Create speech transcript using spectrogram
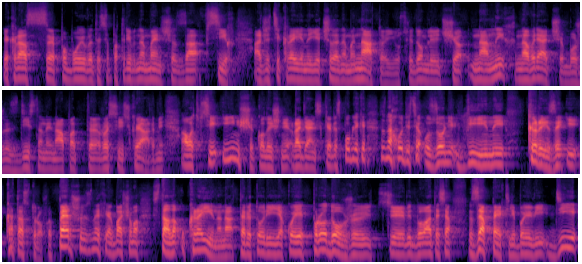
якраз е, побоюватися потрібно менше за всіх, адже ці країни є членами НАТО і усвідомлюють, що на них навряд чи буде здійснений напад російської армії. А от всі інші колишні радянські республіки знаходяться у зоні війни, кризи і катастрофи. Першою з них, як бачимо, стала Україна, на території якої продовжують відбуватися запеклі бойові дії,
